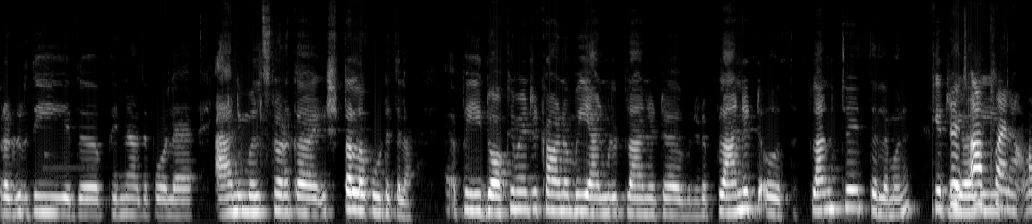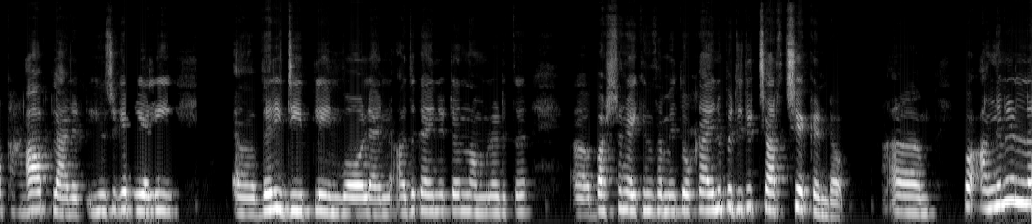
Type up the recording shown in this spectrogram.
പ്രകൃതി ഇത് പിന്നെ അതുപോലെ ആനിമൽസിനോടൊക്കെ ഇഷ്ടമുള്ള കൂട്ടത്തിലാണ് അപ്പോൾ ഈ ഡോക്യുമെന്ററി കാണുമ്പോൾ ഈ ആനിമൽ പ്ലാനറ്റ് അവരുടെ പ്ലാനറ്റ് എർത്ത് പ്ലാനറ്റ് അല്ലേ മോനെ. ആ planet use to get really very deeply involve and അത് കഴിഞ്ഞിട്ട് അടുത്ത് ഭക്ഷണം കഴിക്കുന്ന സമയത്തൊക്കെ അതിനെ പറ്റിയിട്ട് ചർച്ചയൊക്കെ ഉണ്ടാവും അപ്പോൾ അങ്ങനെയുള്ള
